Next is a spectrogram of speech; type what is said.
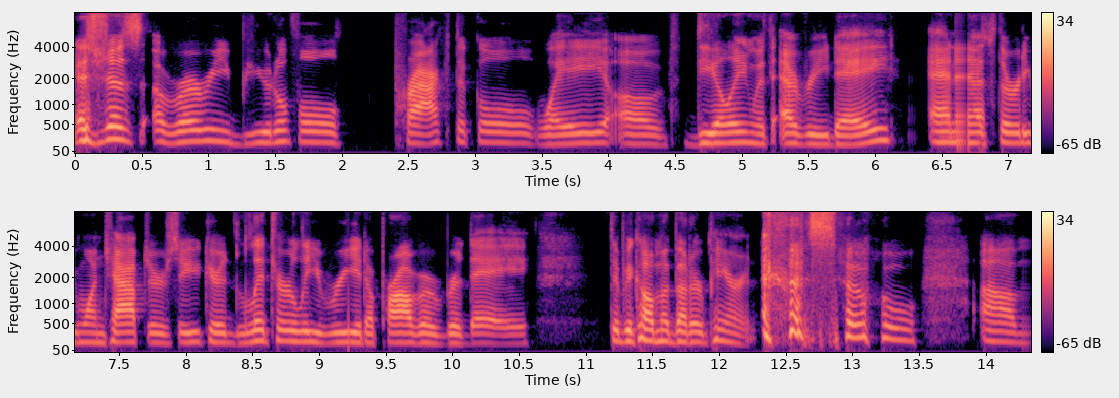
it's just a very beautiful practical way of dealing with every day and it has 31 chapters so you could literally read a proverb a day to become a better parent. So um,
